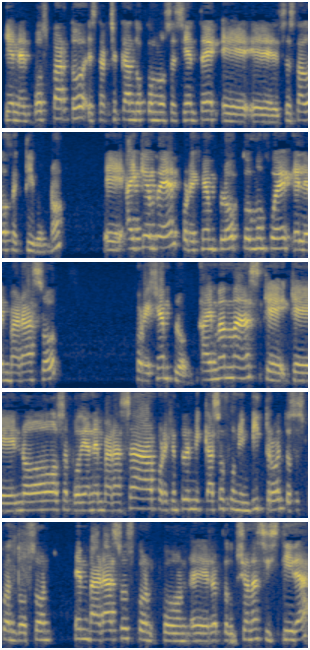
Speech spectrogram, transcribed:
y en el posparto, estar checando cómo se siente eh, su estado afectivo, ¿no? Eh, hay que ver, por ejemplo, cómo fue el embarazo. Por ejemplo, hay mamás que, que no se podían embarazar, por ejemplo, en mi caso fue un in vitro, entonces cuando son embarazos con, con eh, reproducción asistida,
